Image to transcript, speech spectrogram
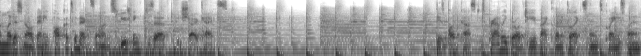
and let us know of any pockets of excellence you think deserve to be showcased. This podcast is proudly brought to you by Clinical Excellence Queensland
